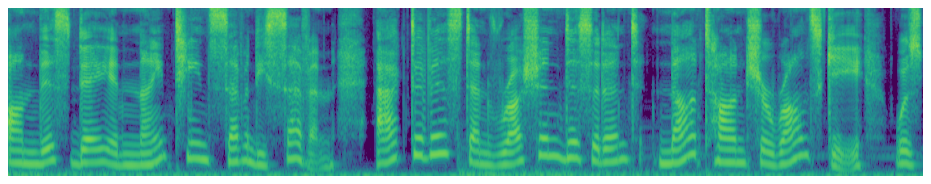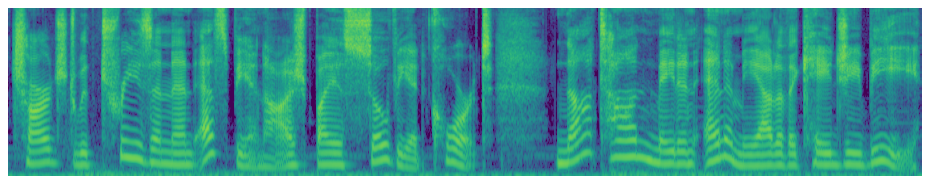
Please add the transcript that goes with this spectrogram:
On this day in 1977, activist and Russian dissident Natan Sharansky was charged with treason and espionage by a Soviet court. Natan made an enemy out of the KGB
